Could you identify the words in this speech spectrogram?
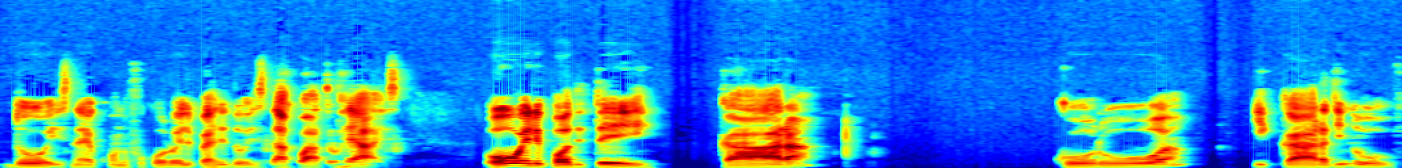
2, né? Quando for coroa ele perde 2, dá 4 reais. Ou ele pode ter cara, coroa e cara de novo.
